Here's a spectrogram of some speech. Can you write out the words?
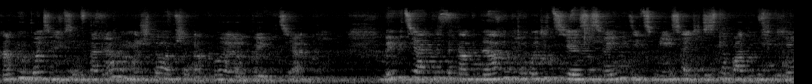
Как мы пользуемся Инстаграмом и что вообще такое бэйби-театр? Бэйби-театр – это когда вы приходите со своими детьми, садитесь на подушке,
